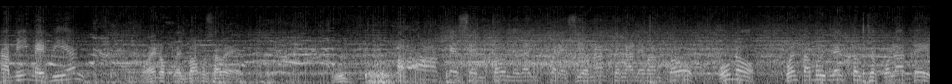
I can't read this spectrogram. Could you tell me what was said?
a mí me envían. Bueno, pues vamos a ver. Uy. ¡Ah, qué sentón le da impresionante! La levantó. Uno, cuenta muy lento el chocolate.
